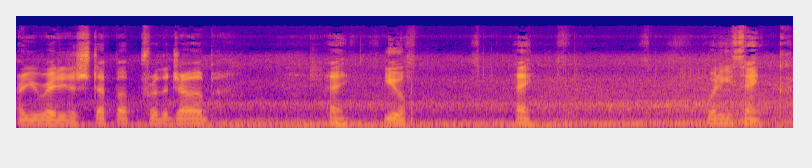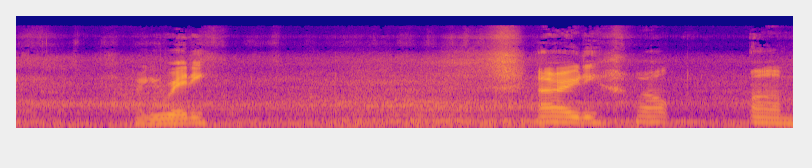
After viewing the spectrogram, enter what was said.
are you ready to step up for the job? Hey, you. Hey. What do you think? Are you ready? Alrighty. Well, um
